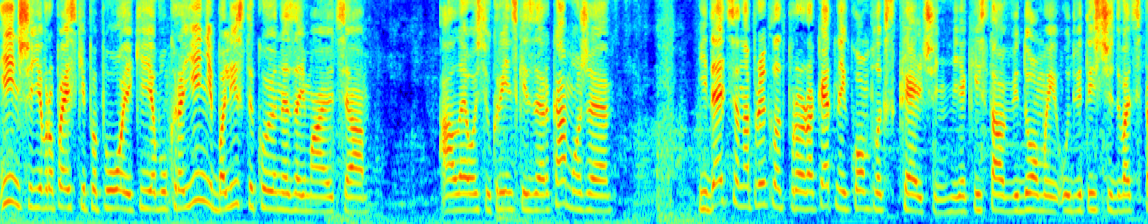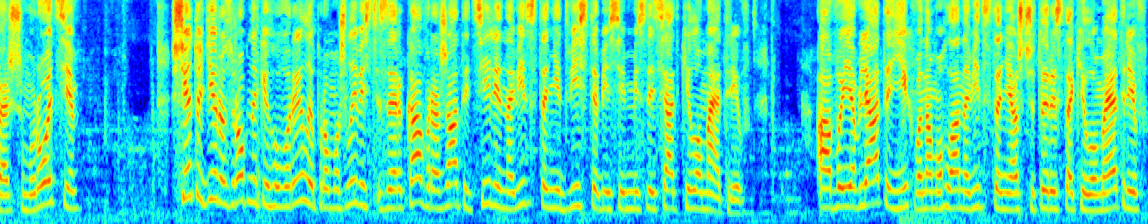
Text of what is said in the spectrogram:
Інші європейські ППО, які є в Україні, балістикою не займаються. Але ось український ЗРК може йдеться, наприклад, про ракетний комплекс Кельчин, який став відомий у 2021 році. Ще тоді розробники говорили про можливість ЗРК вражати цілі на відстані 280 кілометрів. А виявляти їх вона могла на відстані аж 400 кілометрів.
